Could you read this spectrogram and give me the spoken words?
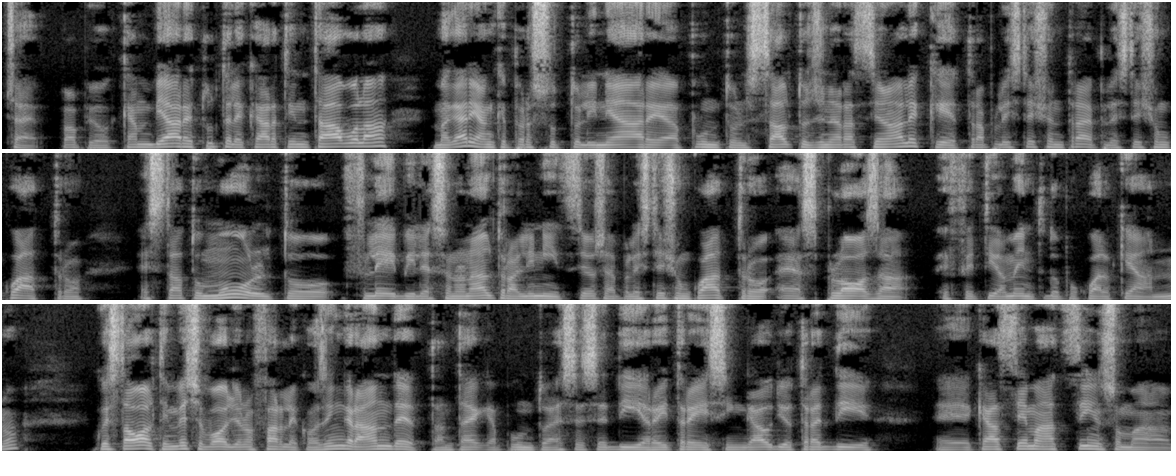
cioè, proprio cambiare tutte le carte in tavola, magari anche per sottolineare appunto il salto generazionale che tra PlayStation 3 e PlayStation 4 è stato molto flebile se non altro all'inizio, cioè PlayStation 4 è esplosa effettivamente dopo qualche anno. Questa volta invece vogliono fare le cose in grande, tant'è che appunto SSD, ray tracing, audio 3D, eh, cazzi e mazzi, insomma,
